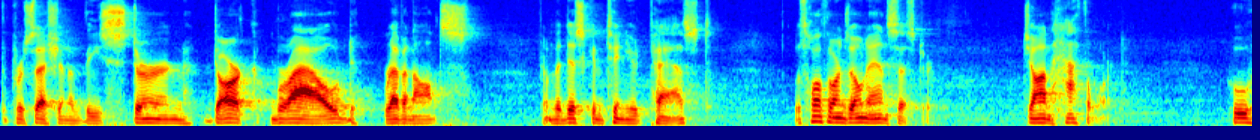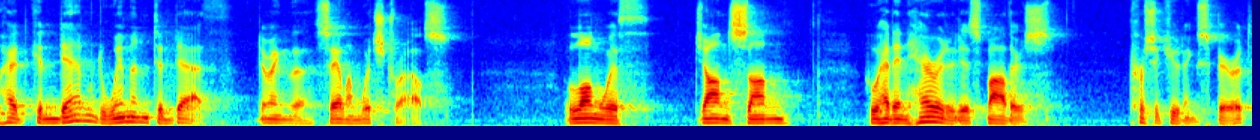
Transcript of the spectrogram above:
the procession of these stern, dark browed revenants from the discontinued past was Hawthorne's own ancestor, John Hathorne who had condemned women to death during the Salem witch trials, along with John's son, who had inherited his father's persecuting spirit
